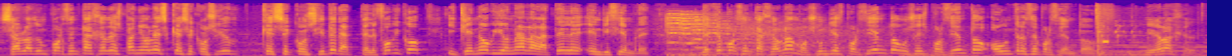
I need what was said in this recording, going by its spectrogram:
Se habla de un porcentaje de españoles que se, que se considera telefóbico y que no vio nada la tele en diciembre. ¿De qué porcentaje hablamos? ¿Un 10%, un 6% o un 13%? Miguel Ángel.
